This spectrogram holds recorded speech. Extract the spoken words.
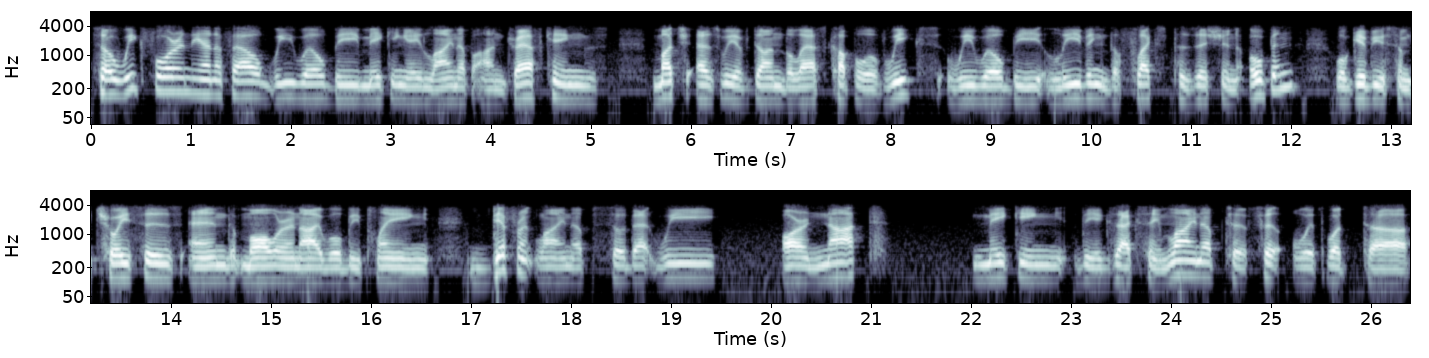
So, week four in the NFL, we will be making a lineup on DraftKings. Much as we have done the last couple of weeks, we will be leaving the flex position open. We'll give you some choices, and Mauler and I will be playing different lineups so that we are not making the exact same lineup to fit with what uh,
